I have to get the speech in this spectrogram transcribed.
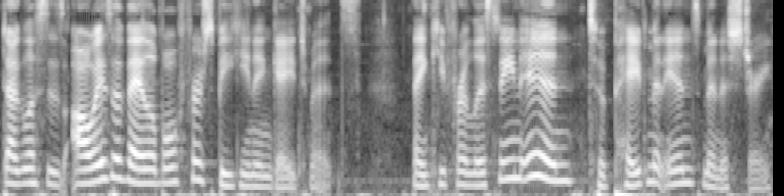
Douglas is always available for speaking engagements. Thank you for listening in to Pavement Ends Ministry.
